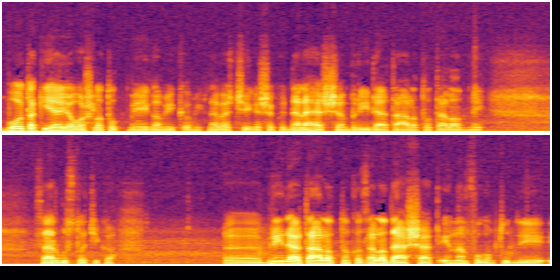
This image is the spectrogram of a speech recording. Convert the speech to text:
voltak ilyen javaslatok még, amik, amik nevetségesek, hogy ne lehessen brídelt állatot eladni. Szervusz Totyika. Brídelt állatnak az eladását én nem fogom tudni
